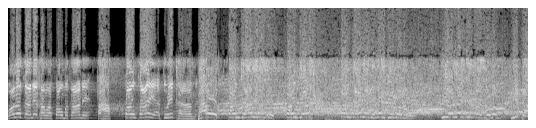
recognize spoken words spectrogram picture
ဘောလုံးကန်တဲ့ခါမှာပေါင်မကားနဲ့ဟာပေါင်ကားရင်အတွင်းခံရမယ်ဘာလို့ပေါင်ကြားရတယ်ပေါင်ကြားပေါ င်ကြားရတယ်လိုက်သေးတော့တော့ဒီလိုလိုက်သေးမှဘယ်လိုလုပ်မိပါ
